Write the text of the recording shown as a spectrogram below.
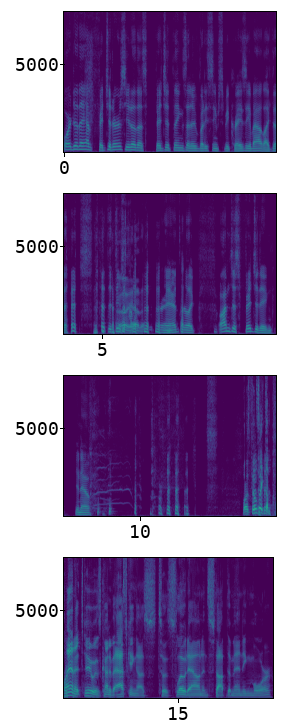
Or do they have fidgeters? You know those fidget things that everybody seems to be crazy about, like the, the dudes oh, yeah, their hands. They're like, well, "I'm just fidgeting," you know. Well, it feels like the planet too is kind of asking us to slow down and stop demanding more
